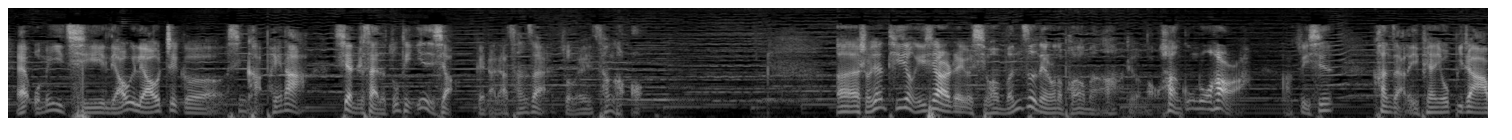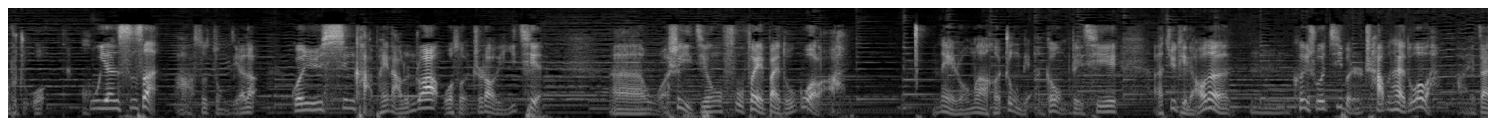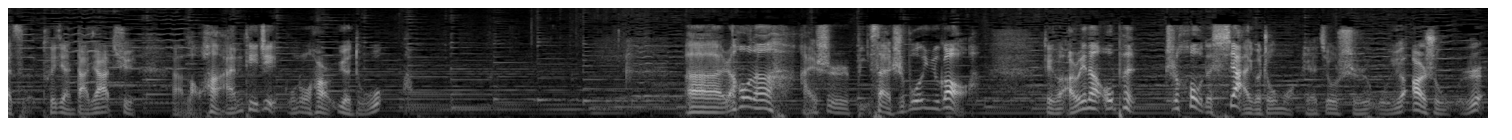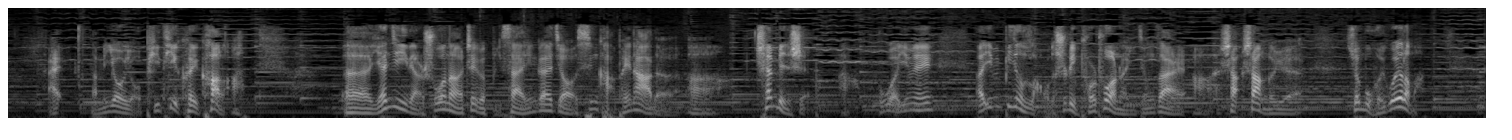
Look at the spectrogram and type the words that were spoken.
哎，我们一起聊一聊这个新卡佩纳限制赛的总体印象，给大家参赛作为参考。呃，首先提醒一下这个喜欢文字内容的朋友们啊，这个老汉公众号啊啊，最新刊载了一篇由 B 站 UP 主呼烟思散啊所总结的。关于新卡佩纳轮抓，我所知道的一切，呃，我是已经付费拜读过了啊。内容呢和重点跟我们这期啊具体聊的，嗯，可以说基本是差不太多吧。啊，也在此推荐大家去啊老汉 MTG 公众号阅读啊。呃，然后呢，还是比赛直播预告啊。这个 Arena Open 之后的下一个周末，也就是五月二十五日，哎，咱们又有 PT 可以看了啊。呃，严谨一点说呢，这个比赛应该叫新卡佩纳的啊 Championship 啊。不过因为啊，因为毕竟老的实力 Pro Tour 呢已经在啊上上个月宣布回归了嘛。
